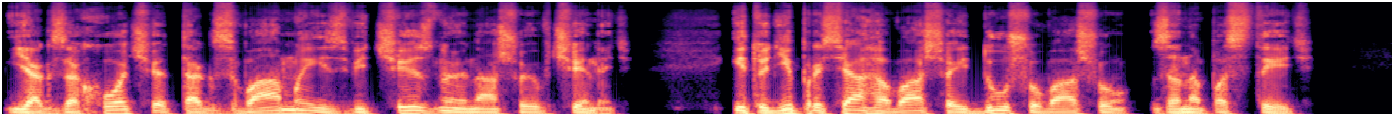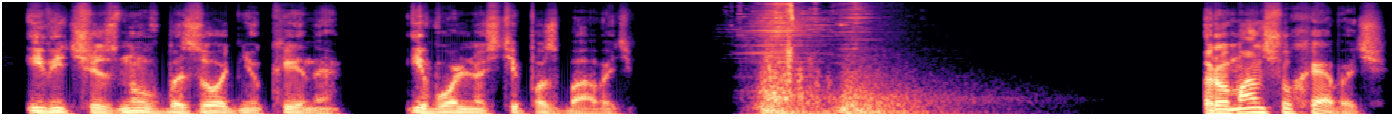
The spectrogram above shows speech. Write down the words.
як захоче, так з вами і з вітчизною нашою вчинить. І тоді присяга ваша й душу вашу занапастить, і вітчизну в безодню кине, і вольності позбавить. Роман Шухевич.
